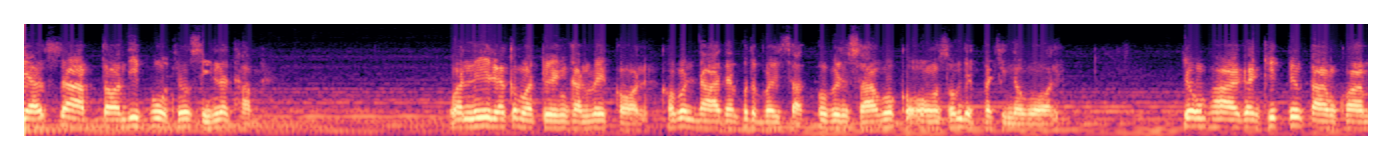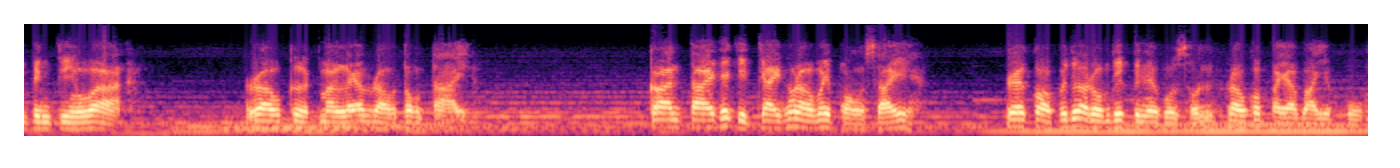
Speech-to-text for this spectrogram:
จะทราบตอนที่พูดถึงศีลธรรม วันนี้แล้วก็มาเตือนกันไว้ก่อน ขอบรรดาท่านพุทธบริษัทผู้เป็นสาวกขององค์สมเด็จพระจินวร จงพากันคิดถึงตามความเป็นจริงว่า เราเกิดมาแล้วเราต้องตาย การตายถ้าจิตใจของเราไม่ผ่องใสประกอบไปด้วยอารมณ์ที่เป็นอกุศล เราก็ไปอบายภูมิ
